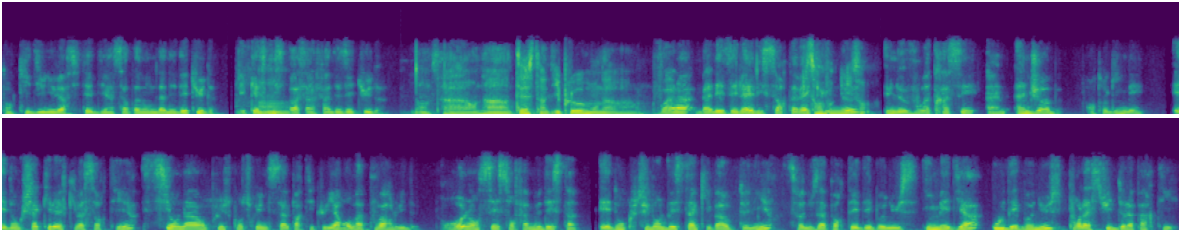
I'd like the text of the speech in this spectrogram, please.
Donc qui dit université dit un certain nombre d'années d'études. Et qu'est-ce qui Hmm. se passe à la fin des études? On a, on a un test, un diplôme, on a. Voilà, ben, les élèves, ils sortent avec Ils sont- une, ils sont- une voie tracée, un, un job, entre guillemets. Et donc, chaque élève qui va sortir, si on a en plus construit une salle particulière, on va pouvoir lui relancer son fameux destin. Et donc, suivant le destin qu'il va obtenir, ça va nous apporter des bonus immédiats ou des bonus pour la suite de la partie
